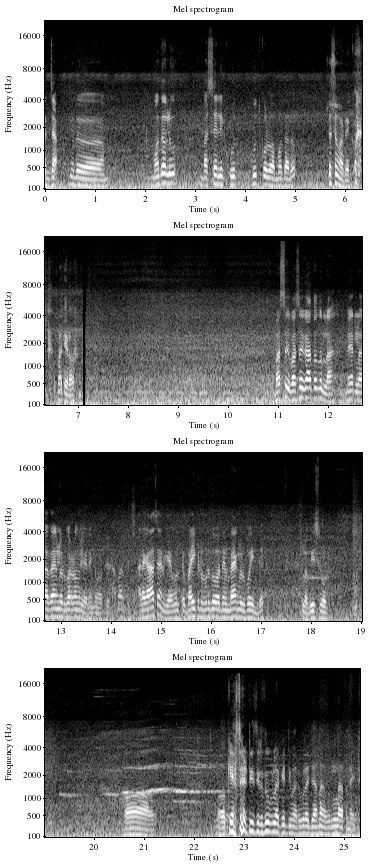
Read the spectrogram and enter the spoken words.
ಅಜ್ಜ ಇದು ಮೊದಲು ಬಸ್ಸಲ್ಲಿ ಕೂತ್ ಕೂತ್ಕೊಳ್ಳುವ ಮೊದಲು ಶುಶು ಮಾಡಬೇಕು. ಬರ್ತೀರೋ? ಬಸ್ ಬಸ್ಸಿಗೆ ಆತದಲ್ಲ ನೇರ್ಲ ಬ್ಯಾಂಗ್ಳೂರು ಬರೋಂಗಿಲ್ಲ ನಿಂಗೆ ಹೋಟ್ಲು ಅರೆ ಆಸೆ ನನಗೆ ಮತ್ತು ಬೈಕ್ ಬಿಡ್ದು నేను ಬ್ಯಾಂಗ್ಳೂರು పోయింది ಇಲ್ಲ beach road oh K S R T C ತೂಪ್ಲಾಕ ಇದ್ದಿ ಮಾರು ಊರ ಜನ ಉಲ್ಲ ಆತ ನೈಟ್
